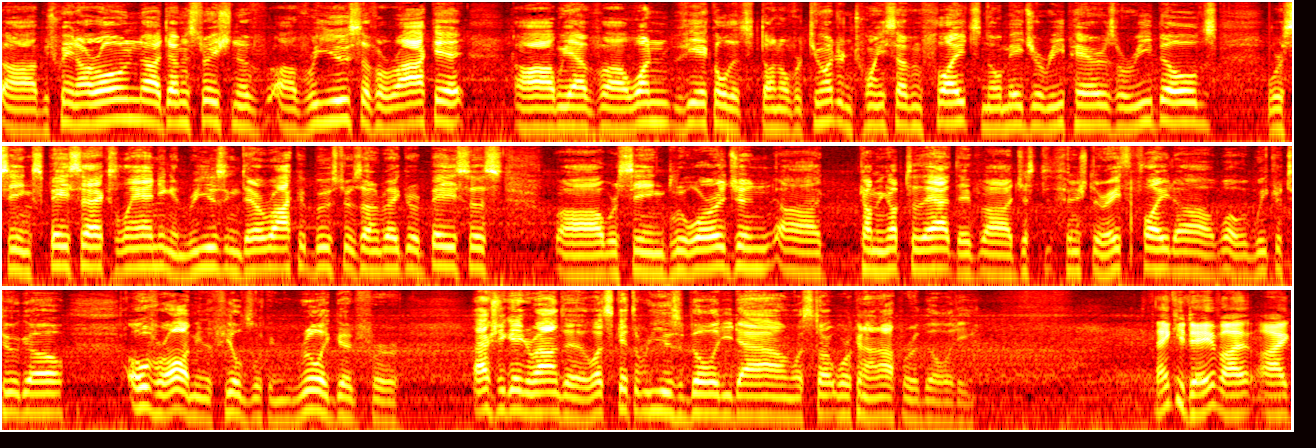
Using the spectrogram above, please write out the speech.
uh, between our own uh, demonstration of, of, reuse of a rocket, uh, we have uh, one vehicle that's done over 227 flights, no major repairs or rebuilds. We're seeing SpaceX landing and reusing their rocket boosters on a regular basis. Uh, we're seeing Blue Origin uh, coming up to that. They've just finished their eighth flight, what, a week or two ago. Overall, I mean, the field's looking really good for actually getting around to let's get the reusability down, let's start working on operability. Thank you, Dave. I, I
